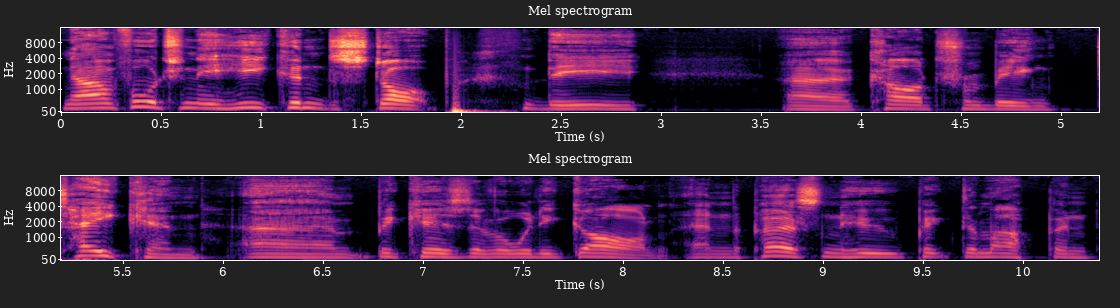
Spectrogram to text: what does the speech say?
Now, unfortunately, he couldn't stop the uh, cards from being taken um, because they've already gone, and the person who picked them up and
